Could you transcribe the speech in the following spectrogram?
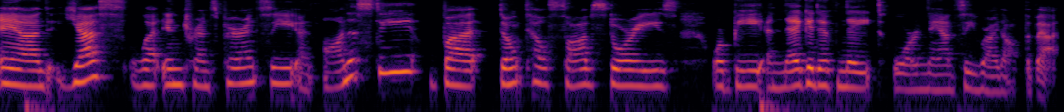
And yes, let in transparency and honesty, but don't tell sob stories or be a negative Nate or Nancy right off the bat.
